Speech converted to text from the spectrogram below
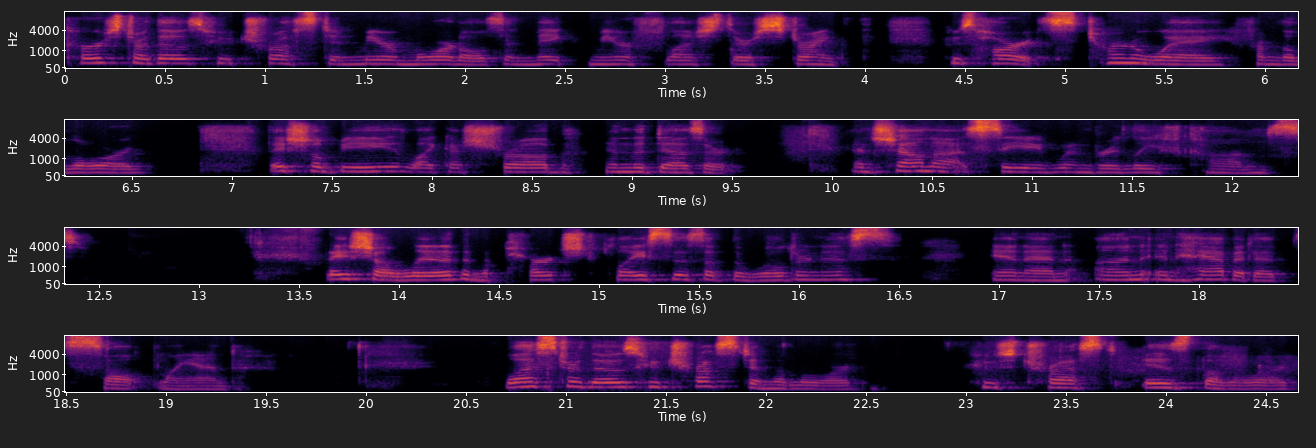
Cursed are those who trust in mere mortals and make mere flesh their strength, whose hearts turn away from the Lord. They shall be like a shrub in the desert and shall not see when relief comes. They shall live in the parched places of the wilderness in an uninhabited salt land. Blessed are those who trust in the Lord, whose trust is the Lord.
